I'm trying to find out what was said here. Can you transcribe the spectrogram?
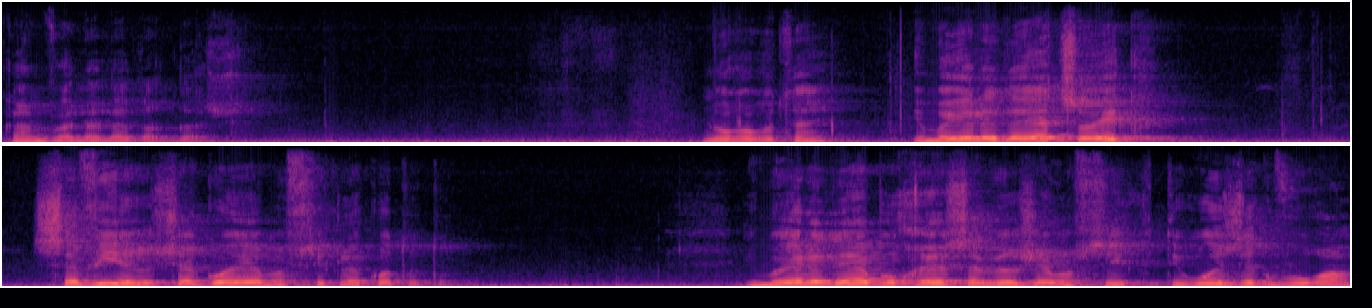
קם ועלה לדרגש. נו רבותיי, אם הילד היה צועק, סביר שהגוי היה מפסיק להכות אותו. אם הילד היה בוכה, סביר שהיה מפסיק. תראו איזה גבורה.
